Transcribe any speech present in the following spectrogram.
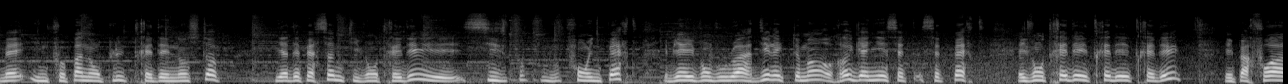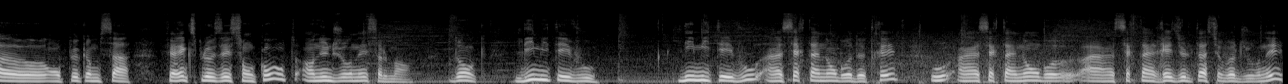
Mais il ne faut pas non plus trader non-stop. Il y a des personnes qui vont trader et s'ils font une perte, eh bien ils vont vouloir directement regagner cette, perte. Ils vont trader, trader, trader et parfois euh, on peut comme ça faire exploser son compte en une journée seulement. Donc limitez-vous, limitez-vous à un certain nombre de trades ou à un certain nombre, à un certain résultat sur votre journée,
